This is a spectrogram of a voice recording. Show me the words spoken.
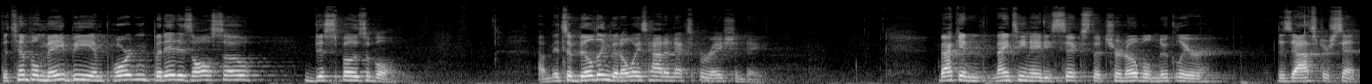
the temple may be important, but it is also disposable. Um, it's a building that always had an expiration date. Back in 1986, the Chernobyl nuclear disaster sent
